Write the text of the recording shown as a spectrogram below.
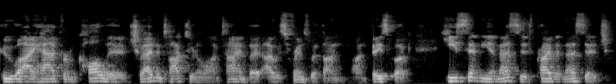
who I had from college, who I hadn't talked to in a long time, but I was friends with on, on Facebook, he sent me a message, private message,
